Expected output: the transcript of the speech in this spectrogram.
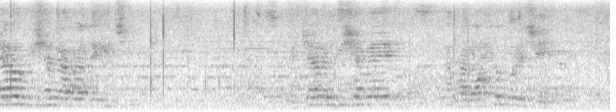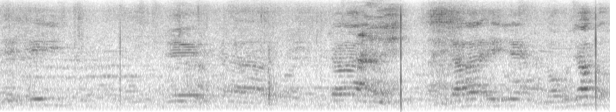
বিচারক হিসাবে আমরা দেখেছি। বিচারক হিসাবে আমরা লক্ষ্য করেছি যে এই, যে যারা যারা এই যে নবজাতক,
